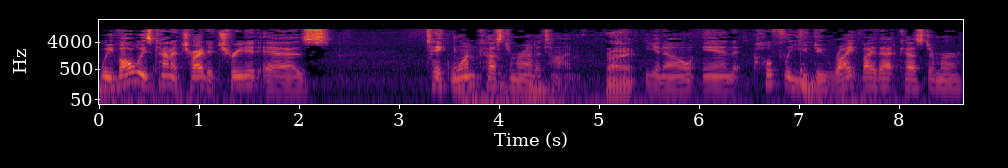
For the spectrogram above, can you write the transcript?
we've always kind of tried to treat it as take one customer at a time, Right. you know, and hopefully you do right by that customer,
